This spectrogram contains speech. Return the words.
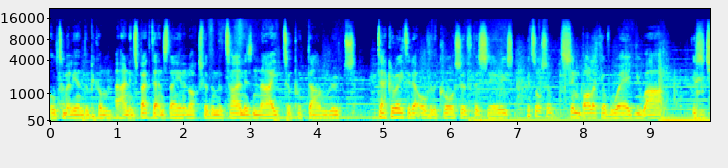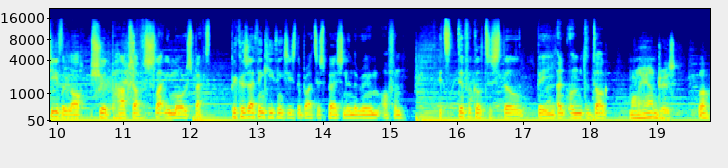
ultimately end up becoming an inspector and staying in Oxford, and the time is nigh to put down roots. Decorated it over the course of the series. It's also symbolic of where you are. He's achieved a lot. Should perhaps have slightly more respect because I think he thinks he's the brightest person in the room often. It's difficult to still be an underdog. Molly Andrews. Well,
